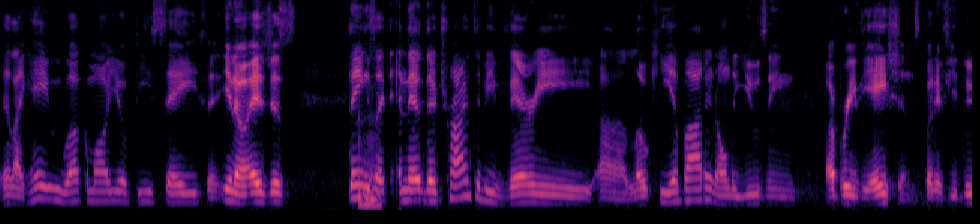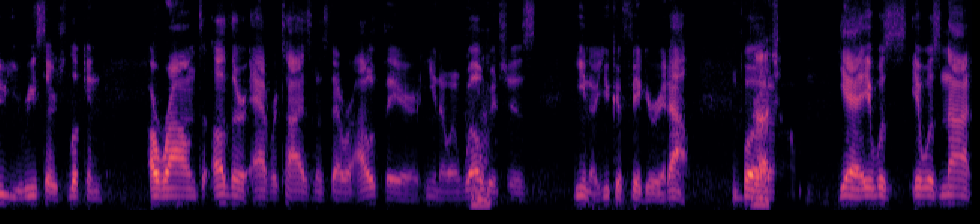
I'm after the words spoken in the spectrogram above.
they're like, "Hey, we welcome all you. Be safe." And you know, it's just things Mhm. like, and they're they're trying to be very uh, low key about it, only using abbreviations. But if you do your research, looking around other advertisements that were out there, you know, and well Mhm. wishes, you know, you could figure it out. But Gotcha. um, yeah, it was it was not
